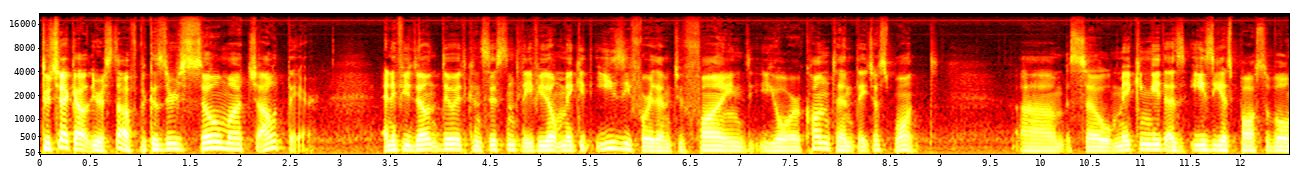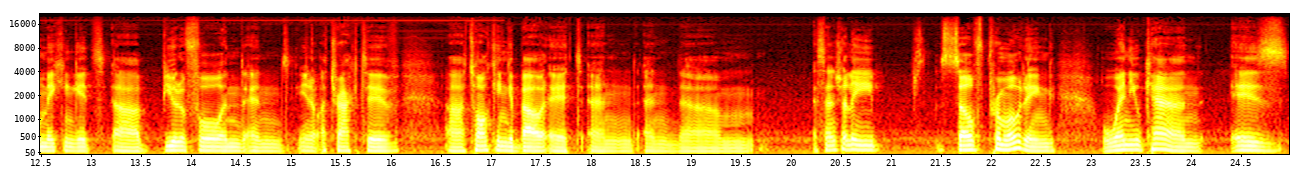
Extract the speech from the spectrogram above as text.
to check out your stuff because there's so much out there. And if you don't do it consistently if you don't make it easy for them to find your content they just won't um, so making it as easy as possible, making it uh, beautiful and and you know attractive, uh, talking about it and and um, essentially self promoting when you can is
